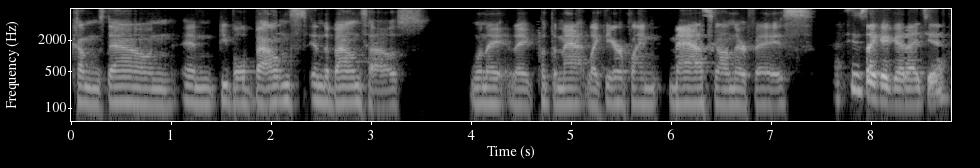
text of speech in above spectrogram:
comes down and people bounce in the bounce house when they they put the mat like the airplane mask on their face. That seems like a good idea.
